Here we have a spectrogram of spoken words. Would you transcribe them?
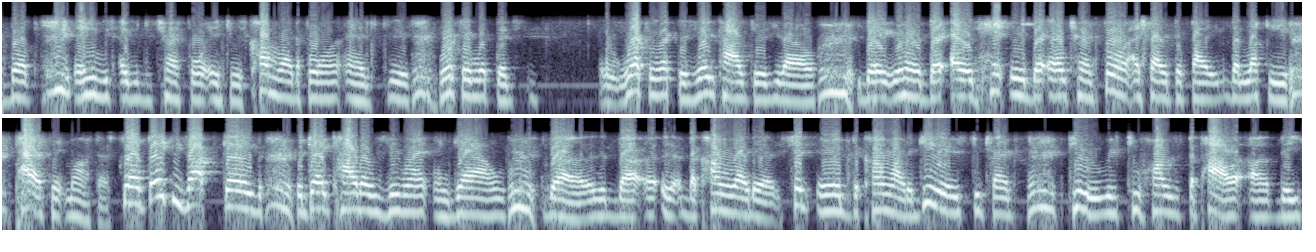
book, and he was able to transform into his comrade form and working with the working with the Zen you know, they uh, they old hit they old transform. I started to fight the lucky parasite monster. So basically, Zox gave gave Kaido, Zuran, and Gal the the uh, the uh, the Rider gears to trans to to harness the power of these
